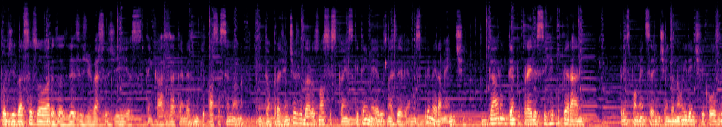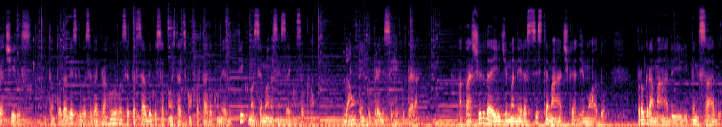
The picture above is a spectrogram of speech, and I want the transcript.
por diversas horas, às vezes diversos dias, tem casos até mesmo que passa a semana. Então, para a gente ajudar os nossos cães que têm medos, nós devemos, primeiramente, dar um tempo para eles se recuperarem, principalmente se a gente ainda não identificou os gatilhos. Então, toda vez que você vai para a rua, você percebe que o seu cão está desconfortável com medo. Fica uma semana sem sair com seu cão. Dá um tempo para ele se recuperar. A partir daí, de maneira sistemática, de modo programado e pensado,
